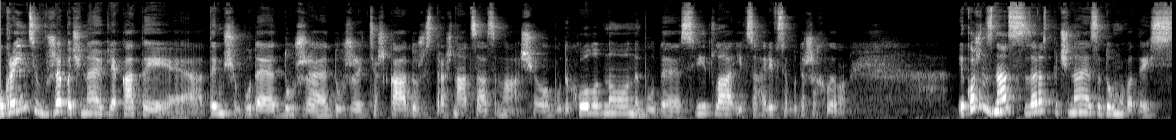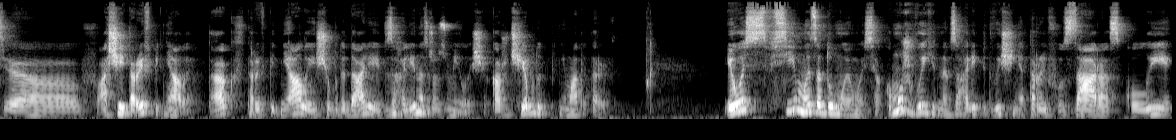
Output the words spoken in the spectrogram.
Українців вже починають лякати е, тим, що буде дуже дуже тяжка, дуже страшна ця зима. Що буде холодно, не буде світла, і взагалі все буде жахливо. І кожен з нас зараз починає задумуватись, е, а ще й тариф підняли. Так, тариф підняли, і що буде далі, і взагалі не зрозуміло ще. Кажуть, ще будуть піднімати тариф. І ось всі ми задумуємося, кому ж вигідне взагалі підвищення тарифу зараз, коли,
